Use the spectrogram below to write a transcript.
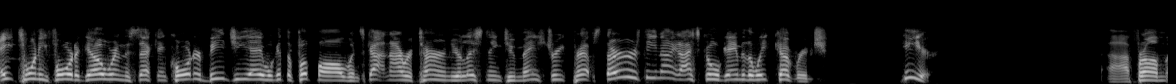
8:24 to go. We're in the second quarter. BGA will get the football when Scott and I return. You're listening to Main Street Preps Thursday night high school game of the week coverage here uh, from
